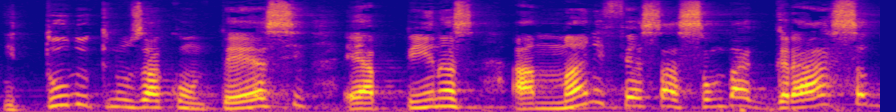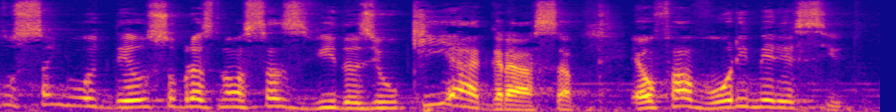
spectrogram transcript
E tudo o que nos acontece é apenas a manifestação da graça do Senhor Deus sobre as nossas vidas. E o que é a graça? É o favor imerecido.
